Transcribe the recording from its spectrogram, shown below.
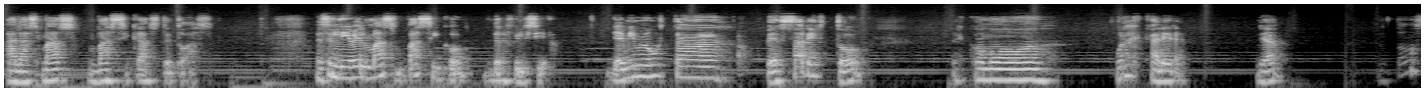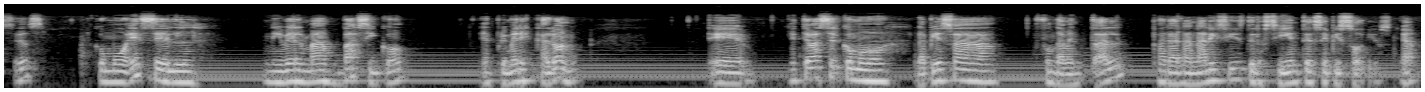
a las más básicas de todas. Es el nivel más básico de la felicidad. Y a mí me gusta pensar esto es como una escalera, ¿ya? Entonces, como es el nivel más básico, el primer escalón, eh, este va a ser como la pieza fundamental para el análisis de los siguientes episodios. ¿ya?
